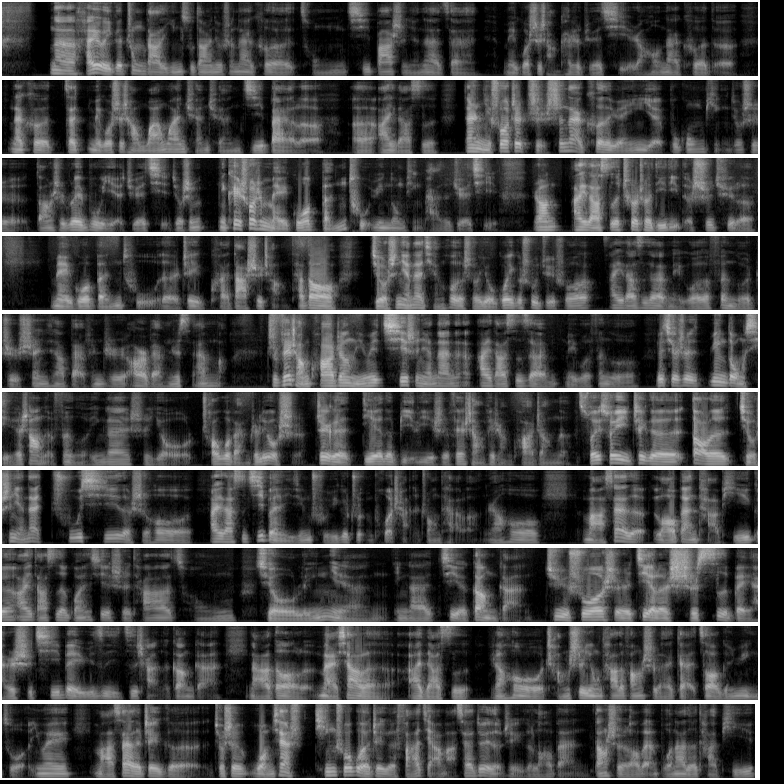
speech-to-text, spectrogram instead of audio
那还有一个重大的因素，当然就是耐克从七八十年代在美国市场开始崛起，然后耐克的耐克在美国市场完完全全击败了呃阿迪达斯。但是你说这只是耐克的原因也不公平，就是当时锐步也崛起，就是你可以说是美国本土运动品牌的崛起，让阿迪达斯彻彻底底的失去了美国本土的这块大市场。它到九十年代前后的时候，有过一个数据说阿迪达斯在美国的份额只剩下百分之二、百分之三嘛。是非常夸张的，因为七十年代那阿迪达斯在美国份额，尤其是运动鞋上的份额，应该是有超过百分之六十，这个跌的比例是非常非常夸张的。所以，所以这个到了九十年代初期的时候，阿迪达斯基本已经处于一个准破产的状态了。然后。马赛的老板塔皮跟阿迪达斯的关系是他从九零年应该借杠杆，据说是借了十四倍还是十七倍于自己资产的杠杆，拿到了买下了阿迪达斯，然后尝试用他的方式来改造跟运作。因为马赛的这个就是我们现在听说过这个法甲马赛队的这个老板，当时的老板伯纳德塔皮，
